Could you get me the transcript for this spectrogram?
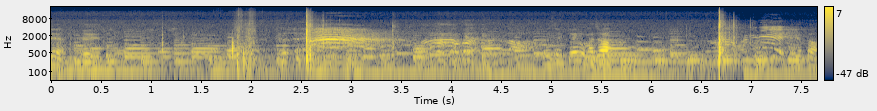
거지? 네. 현승이 깨고 가자. 되겠다.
